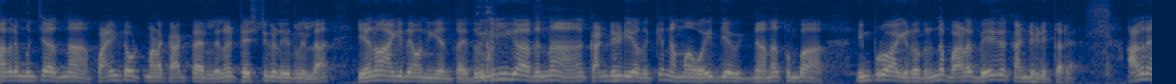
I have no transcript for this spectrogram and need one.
ಆದರೆ ಮುಂಚೆ ಅದನ್ನ ಪಾಯಿಂಟ್ ಔಟ್ ಮಾಡೋಕ್ಕಾಗ್ತಾ ಇರಲಿಲ್ಲ ಟೆಸ್ಟ್ಗಳಿರಲಿಲ್ಲ ಏನೋ ಆಗಿದೆ ಅವನಿಗೆ ಅಂತ ಇದ್ರು. ಈಗ ಅದನ್ನು ಕಂಡುಹಿಡಿಯೋದಕ್ಕೆ ನಮ್ಮ ವೈದ್ಯ ವಿಜ್ಞಾನ ತುಂಬ ಇಂಪ್ರೂವ್ ಆಗಿರೋದ್ರಿಂದ ಭಾಳ ಬೇಗ ಕಂಡುಹಿಡಿತಾರೆ. ಆದರೆ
